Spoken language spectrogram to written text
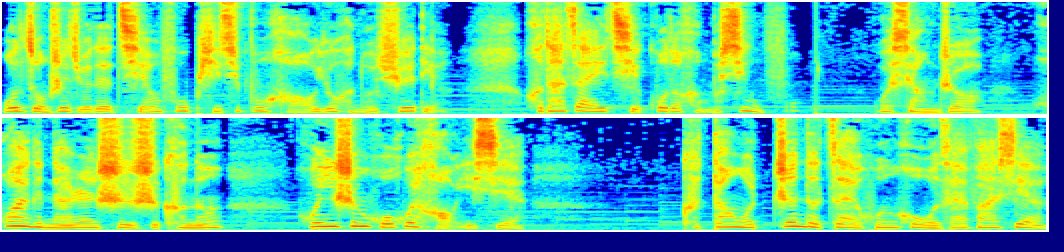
我总是觉得前夫脾气不好，有很多缺点，和他在一起过得很不幸福。我想着换个男人试试，可能婚姻生活会好一些。可当我真的再婚后，我才发现，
